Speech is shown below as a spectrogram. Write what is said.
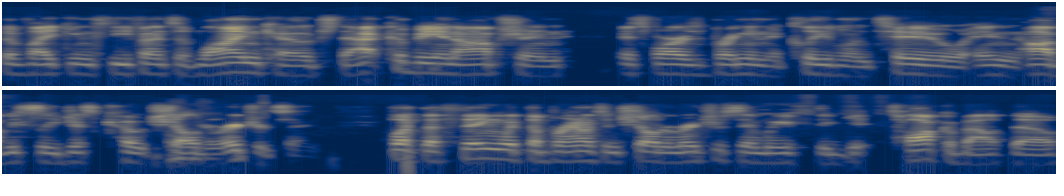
the Vikings defensive line coach, that could be an option as far as bringing to Cleveland too, and obviously just coach Sheldon Richardson. But the thing with the Browns and Sheldon Richardson we have to get, talk about though,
